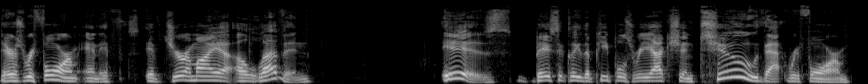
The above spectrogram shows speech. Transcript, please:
there's reform and if if Jeremiah 11 is basically the people's reaction to that reform,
